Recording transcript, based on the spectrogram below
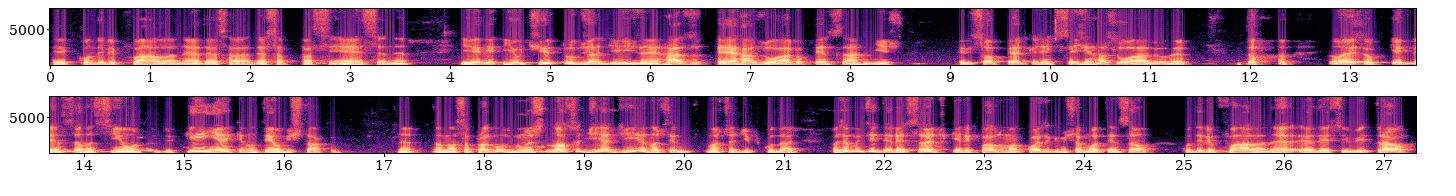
é, quando ele fala né, dessa, dessa paciência, né, e, ele, e o título já diz, né, razo, é razoável pensar nisto. Ele só pede que a gente seja razoável, né? Então, então é, eu fiquei pensando assim, oh, Deus, quem é que não tem obstáculo? Né? Na nossa no, no nosso dia a dia nós temos nossas dificuldades. Mas é muito interessante que ele fala uma coisa que me chamou a atenção, quando ele fala né, é, desse vitral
